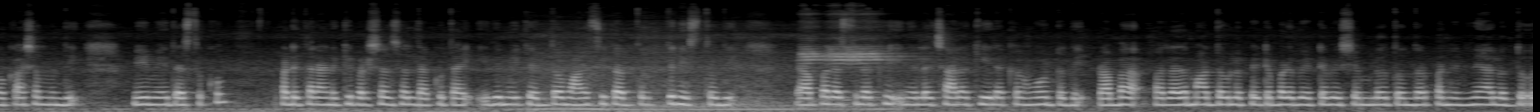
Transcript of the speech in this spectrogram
అవకాశం ఉంది. మీ మేధస్సుకు ఫలితానికి ప్రశంసలు దక్కుతాయి. ఇది మీకు ఎంతో మానసిక తృప్తిని ఇస్తుంది. వ్యాపారస్తులకు ఈ నెల చాలా కీలకంగా ఉంటుంది. ప్రభ పరమార్థంలో పెట్టుబడి పెట్టే విషయంలో తొందరపడి నిర్ణయాలొద్దు.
